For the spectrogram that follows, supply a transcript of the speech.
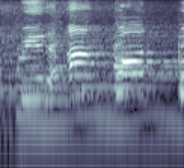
sopir angkot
